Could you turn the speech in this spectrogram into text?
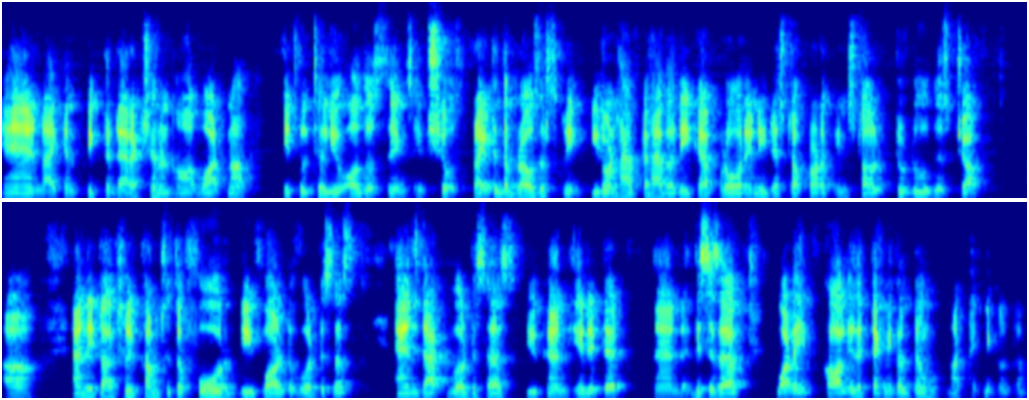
and I can pick the direction and all whatnot it will tell you all those things it shows right in the browser screen. You don't have to have a Recap Pro or any desktop product installed to do this job. Uh, and it actually comes with the four default vertices and that vertices you can edit it and this is a what I call is a technical term, not technical term.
